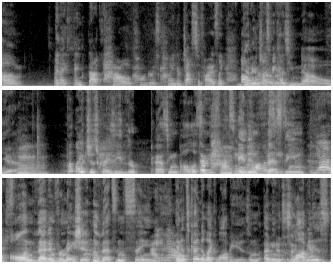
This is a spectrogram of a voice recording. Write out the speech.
Um, and I think that's how Congress kind of justifies like, oh, Getting well, just around it. because you know. Yeah, But like, which is crazy. They're passing policies they're passing and policies. investing Yes. on that And- information. That's insane. I know. And it's kind of like lobbyism. I mean, It's the same. lobbyists,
